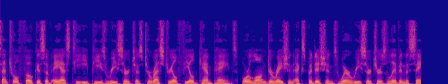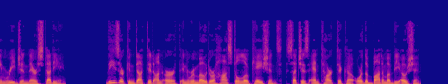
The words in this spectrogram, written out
central focus of ASTEP's research is terrestrial field campaigns, or long-duration expeditions where researchers live in the same region they are studying. These are conducted on Earth in remote or hostile locations, such as Antarctica or the bottom of the ocean.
